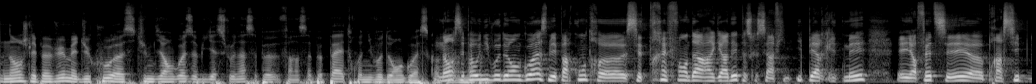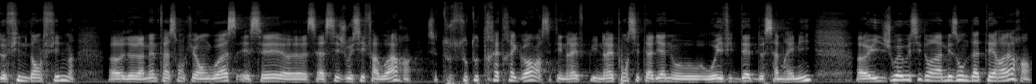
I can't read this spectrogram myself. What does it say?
Non, je l'ai pas vu, mais du coup, euh, si tu me dis Angoisse de Bigas Luna, ça peut, enfin, ça peut pas être au niveau de Angoisse. Quoi, Non, c'est pas au niveau de Angoisse, mais par contre, euh, c'est très fandard à regarder parce que c'est un film hyper rythmé. Et en fait, c'est euh, principe de film dans le film, euh, de la même façon que Angoisse, et c'est assez jouissif à voir. C'est tout- surtout très très gore. C'était une, ré- une réponse italienne au, au Evil Dead de Sam Raimi. Il jouait aussi dans La Maison de la Terreur.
